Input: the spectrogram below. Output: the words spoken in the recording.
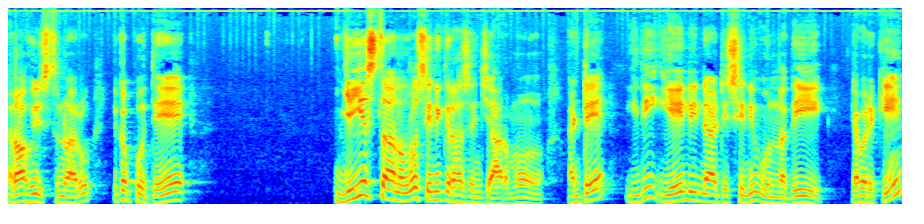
రాహు ఇస్తున్నారు. ఇకపోతే వ్యయస్థానంలో శనిగ్రహ సంచారము. అంటే ఇది ఏలినాటి శని ఉన్నది. ఎవరికి?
